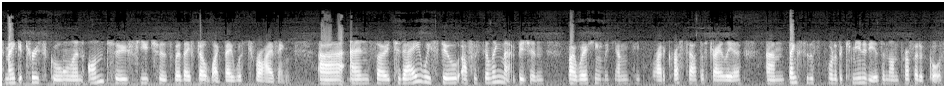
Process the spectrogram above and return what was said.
to make it through school and on to futures where they felt like they were thriving. Uh, and so today we still are fulfilling that vision by working with young people right across South Australia, um, thanks to the support of the community as a non-profit, of course.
